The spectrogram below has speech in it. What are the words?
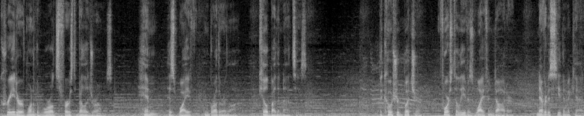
creator of one of the world's first velodromes, him, his wife, and brother in law, killed by the Nazis. The kosher butcher, forced to leave his wife and daughter, never to see them again.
